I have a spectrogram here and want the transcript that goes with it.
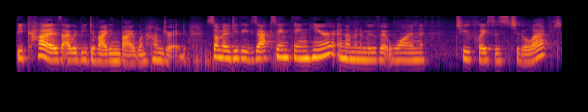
because I would be dividing by 100. So I'm going to do the exact same thing here and I'm going to move it one, two places to the left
